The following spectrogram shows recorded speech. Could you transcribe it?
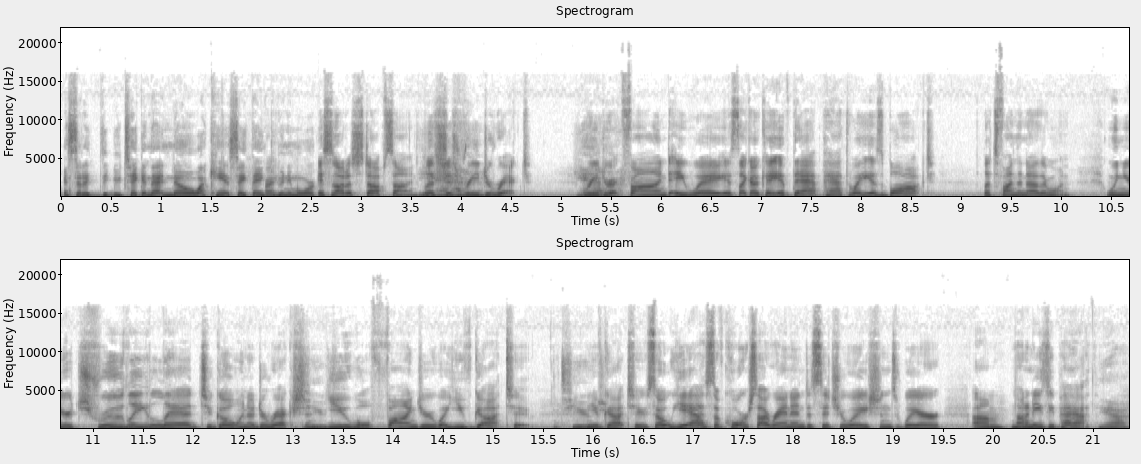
instead of you taking that no I can't say thank right. you anymore. It's not a stop sign. Let's just redirect. Yeah. redirect. Find a way. It's like okay if that pathway is blocked let's find another one when you're truly led to go in a direction, you will find your way. You've got to. It's huge. You've got to. So yes, of course, I ran into situations where um, not an easy path. Yeah.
